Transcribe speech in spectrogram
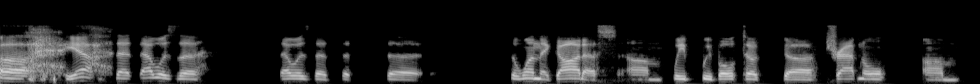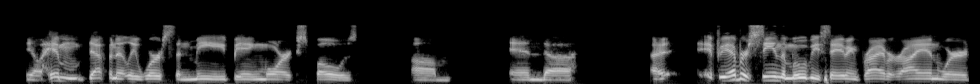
uh, yeah, that that was the that was the the the, the one that got us. Um, we we both took uh, shrapnel. Um, you know, him definitely worse than me, being more exposed. Um, and uh, I, if you ever seen the movie Saving Private Ryan, where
